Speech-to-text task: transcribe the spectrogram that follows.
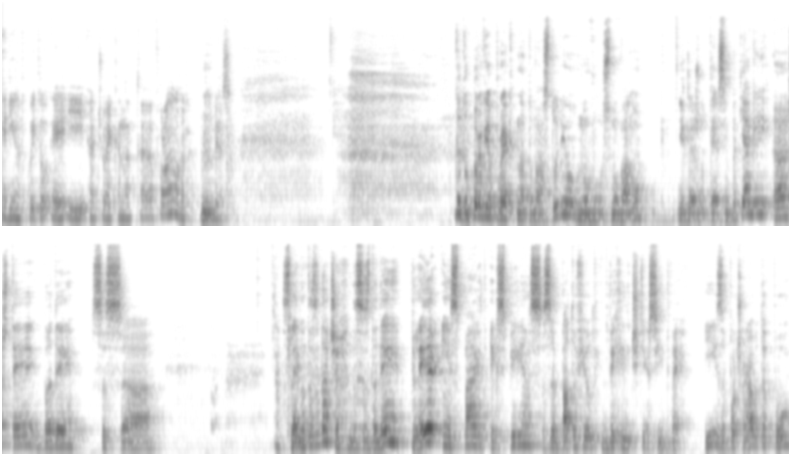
Един от които е и а, човека над а, Fallen Order, разбира се. Като първия проект на това студио, новооосновано, изглежда от тези симпатяги, а, ще бъде с а, следната задача. Да създаде Player Inspired Experience за Battlefield 2042 и започва работа по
